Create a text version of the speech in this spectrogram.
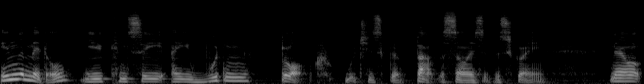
In the middle you can see a wooden block which is about the size of the screen. Now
